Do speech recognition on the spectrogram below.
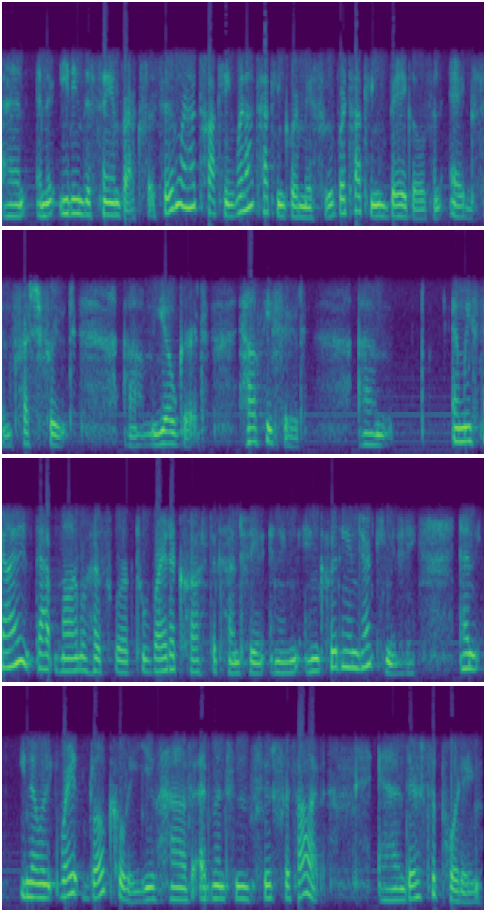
and, and they're eating the same breakfast. And we're not talking, we're not talking gourmet food. We're talking bagels and eggs and fresh fruit, um, yogurt, healthy food. Um, and we found that model has worked right across the country, and in, including in your community. And you know, right locally, you have Edmonton Food for Thought, and they're supporting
